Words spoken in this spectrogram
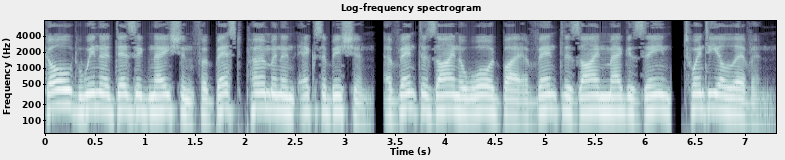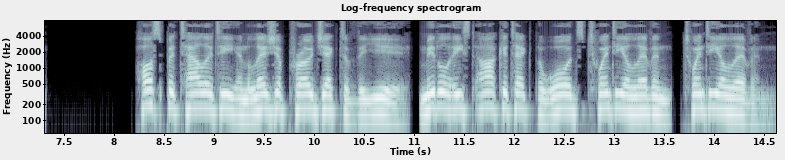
Gold winner designation for Best Permanent Exhibition, Event Design Award by Event Design Magazine, 2011. Hospitality and Leisure Project of the Year, Middle East Architect Awards 2011, 2011.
